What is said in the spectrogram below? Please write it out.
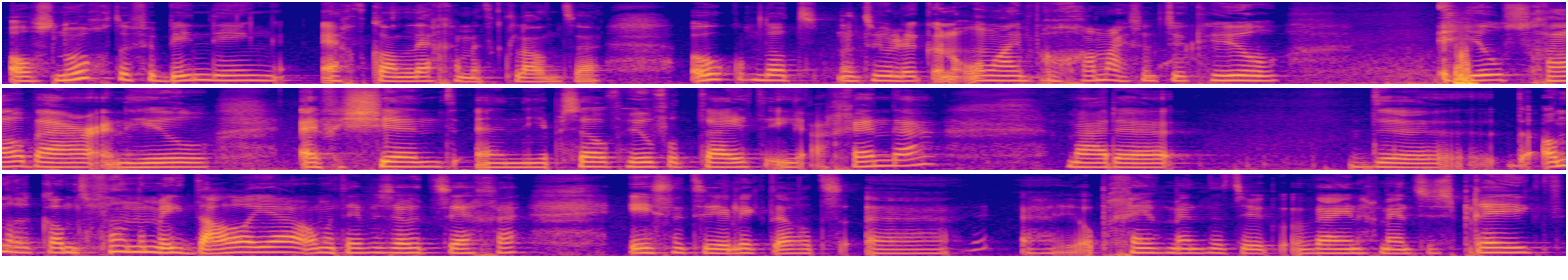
alsnog de verbinding echt kan leggen met klanten. Ook omdat natuurlijk een online programma is natuurlijk heel heel schaalbaar en heel efficiënt. En je hebt zelf heel veel tijd in je agenda. Maar de, de, de andere kant van de medaille, om het even zo te zeggen, is natuurlijk dat je op een gegeven moment natuurlijk weinig mensen spreekt.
